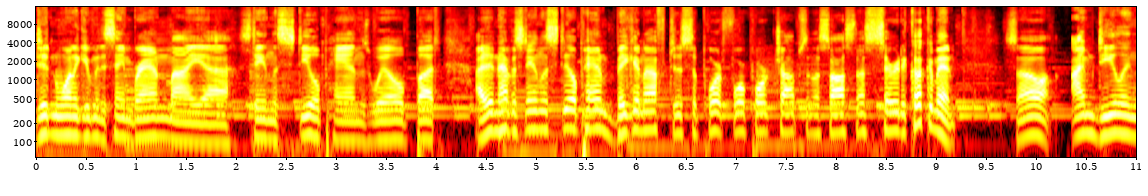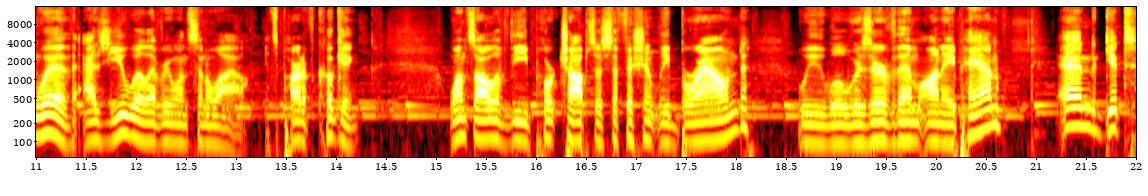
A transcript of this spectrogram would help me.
didn't want to give me the same brand my uh, stainless steel pans will, but I didn't have a stainless steel pan big enough to support four pork chops and the sauce necessary to cook them in. So I'm dealing with, as you will every once in a while. It's part of cooking. Once all of the pork chops are sufficiently browned, we will reserve them on a pan and get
